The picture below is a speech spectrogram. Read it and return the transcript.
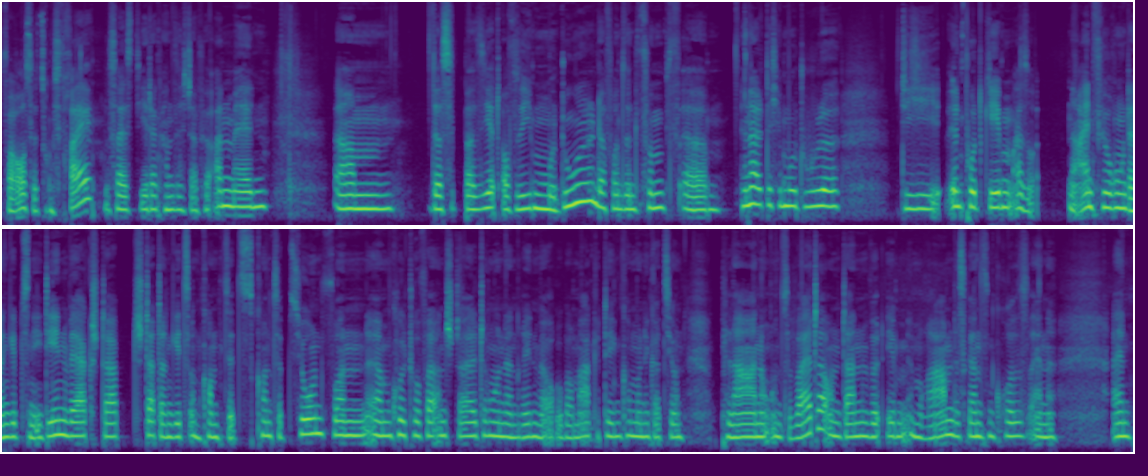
voraussetzungsfrei. Das heißt, jeder kann sich dafür anmelden. Ähm, das basiert auf sieben Modulen. Davon sind fünf äh, inhaltliche Module, die Input geben, also eine Einführung, dann gibt es eine Ideenwerkstatt, dann geht es um Konzeption von ähm, Kulturveranstaltungen, dann reden wir auch über Marketing, Kommunikation, Planung und so weiter. Und dann wird eben im Rahmen des ganzen Kurses eine, ein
